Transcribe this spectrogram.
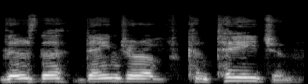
there's the danger of contagion.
